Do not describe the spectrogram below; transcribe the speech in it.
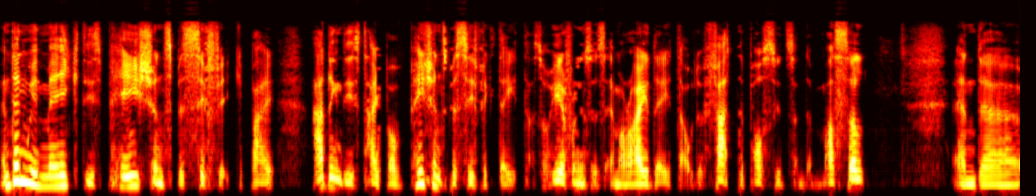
And then we make this patient specific by adding this type of patient specific data. So here, for instance, MRI data of the fat deposits and the muscle and uh,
